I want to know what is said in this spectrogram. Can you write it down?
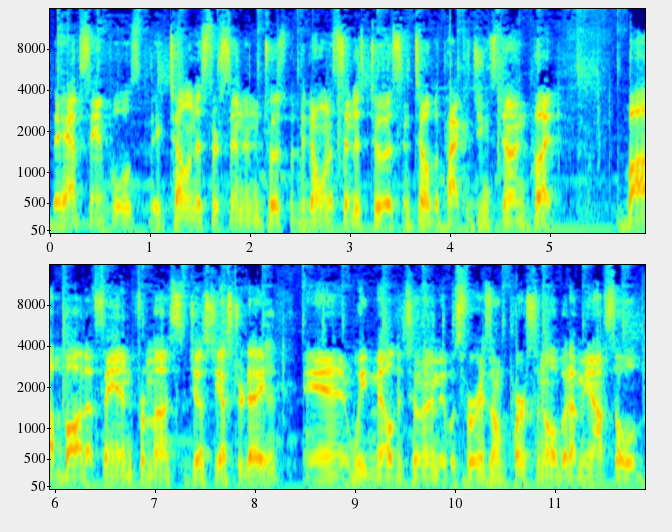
They have samples. They're telling us they're sending them to us, but they don't want to send us to us until the packaging's done. But Bob bought a fan from us just yesterday, and we mailed it to him. It was for his own personal, but I mean, I've sold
